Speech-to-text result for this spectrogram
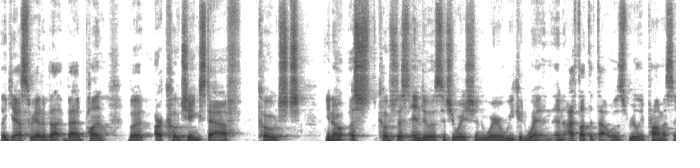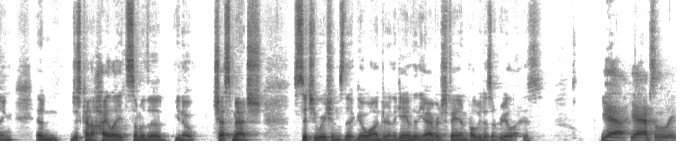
like, yes, we had a bad, bad punt, but our coaching staff coached you know, a, coached us into a situation where we could win. And I thought that that was really promising and just kind of highlights some of the, you know, chess match situations that go on during the game that the average fan probably doesn't realize. Yeah, yeah, absolutely.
